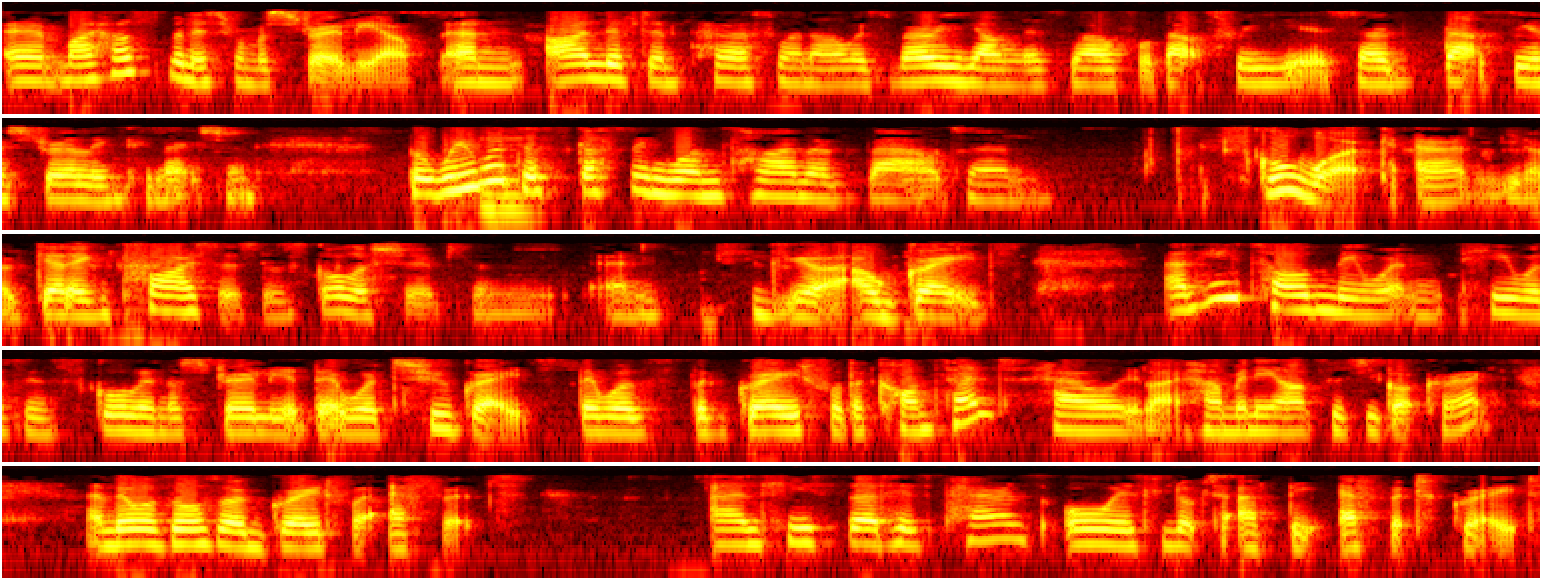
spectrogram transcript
Um, my husband is from Australia, and I lived in Perth when I was very young as well for about three years. So that's the Australian connection. But we were mm. discussing one time about um, schoolwork and you know getting prizes and scholarships and and you know, our grades. And he told me when he was in school in Australia, there were two grades. There was the grade for the content, how like how many answers you got correct, and there was also a grade for effort. And he said his parents always looked at the effort grade.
